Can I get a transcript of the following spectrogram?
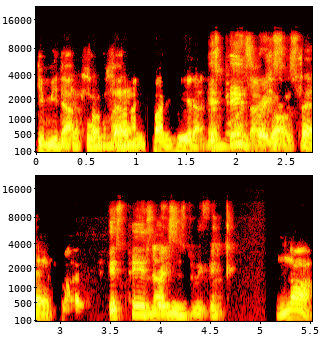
give me that, That's bull, what I'm man. saying. I ain't trying to hear that. no It's more. Piers don't- That's what I'm racist. saying. His Piers You know racist, do we think? No,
